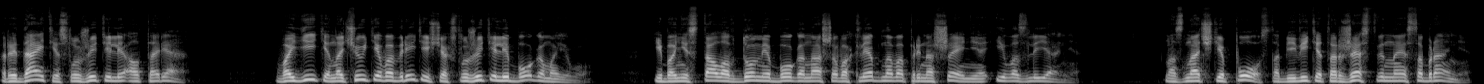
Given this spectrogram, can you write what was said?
рыдайте, служители алтаря. Войдите, ночуйте во вретищах, служители Бога моего ибо не стало в доме Бога нашего хлебного приношения и возлияния. Назначьте пост, объявите торжественное собрание.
